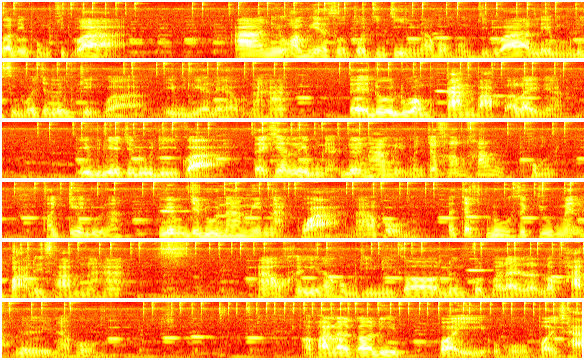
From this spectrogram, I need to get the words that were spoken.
ตอนนี้ผมคิดว่าอ่านี่ความคิดเห็นส่วนตัวจริงๆนะผมผมคิดว่าเลมรู้สึกว่าจะเริ่มเก่งกว่าเอมิเลียแล้วนะฮะ แต่โดยรวมการบัฟอะไรเนี่ยเอมิเลียจะดูดีกว่า แต่แค่เลมเนี่ยเรื่องนามิมันจะค่อนข้างผมสังเกตดูนะเลมจะดูนามิหนักกว่านะครับผมแล้วจะดูสกิลแม่นกว่าด้วยซ้ำนะฮะอ่าโอเคนะผมทีมนี้ก็เริ่มกดมาได้แล้วเราพัดเลยนะครับผมเอาพัดแล้วก็รีบปล่อยโอ้โหปล่อยช้า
